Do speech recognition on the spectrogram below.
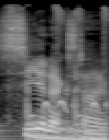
See you next time.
